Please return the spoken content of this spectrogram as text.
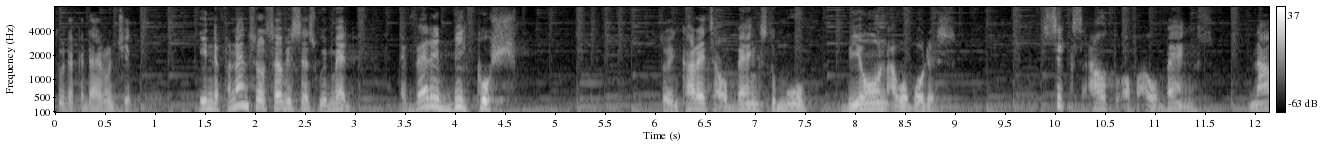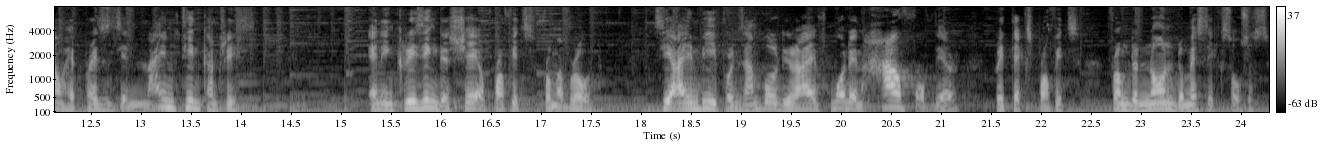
to the Kedai Runcit. In the financial services, we made a very big push to encourage our banks to move beyond our borders six out of our banks now have presence in 19 countries and increasing the share of profits from abroad. CIMB, for example, derives more than half of their pre-tax profits from the non-domestic sources.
